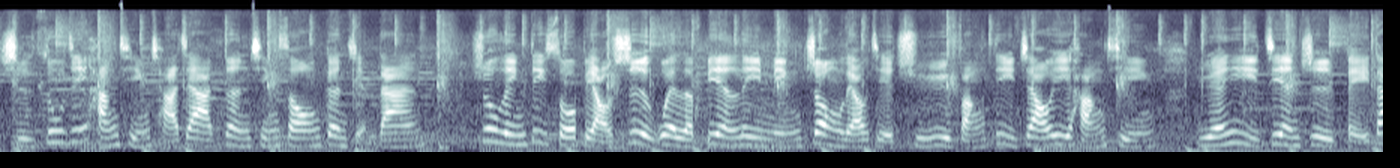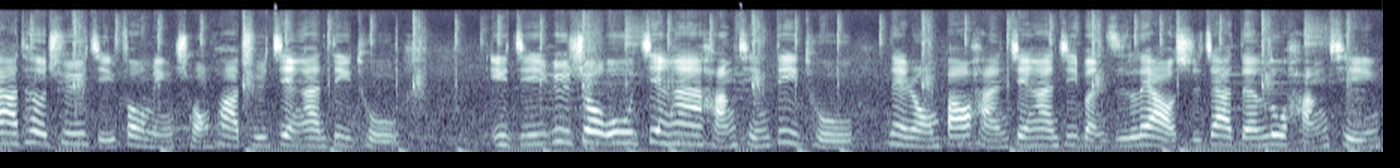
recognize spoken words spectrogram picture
使租金行情查价更轻松、更简单。树林地所表示，为了便利民众了解区域房地交易行情，原已建置北大特区及凤鸣重化区建案地图。以及预售屋建案行情地图，内容包含建案基本资料、实价登录行情，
